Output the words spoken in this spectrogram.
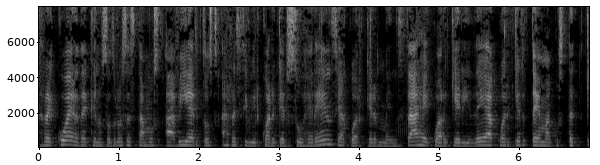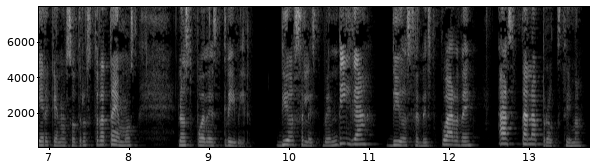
Recuerde que nosotros estamos abiertos a recibir cualquier sugerencia, cualquier mensaje, cualquier idea, cualquier tema que usted quiere que nosotros tratemos, nos puede escribir. Dios les bendiga, Dios se les guarde. Hasta la próxima.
